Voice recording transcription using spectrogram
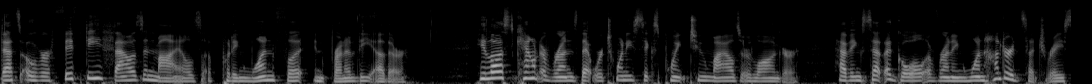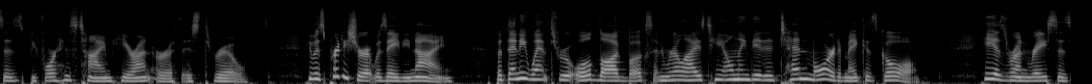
That's over 50,000 miles of putting one foot in front of the other. He lost count of runs that were 26.2 miles or longer, having set a goal of running 100 such races before his time here on Earth is through. He was pretty sure it was 89, but then he went through old logbooks and realized he only needed 10 more to make his goal. He has run races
